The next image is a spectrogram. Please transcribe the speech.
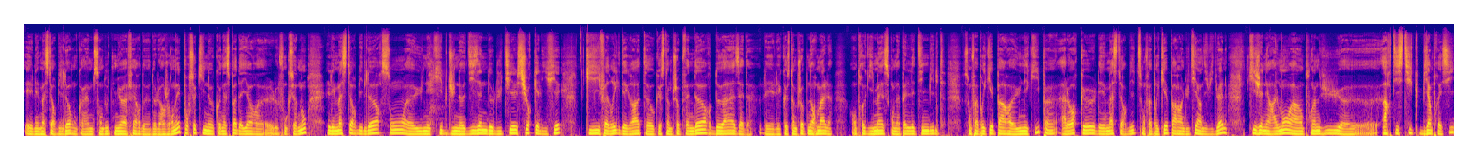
Et les master builders ont quand même sans doute mieux à faire de, leur journée. Pour ceux qui ne connaissent pas d'ailleurs euh, le fonctionnement, les master builders sont une équipe d'une dizaine de luthiers surqualifiés qui fabriquent des grattes au custom shop Fender de A à Z. Les, custom shop normales, entre guillemets, ce qu'on appelle les team built, sont fabriqués par euh, une équipe, alors que les master built sont fabriqués par un luthier individuel qui généralement a un point de vue euh, artistique bien précis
